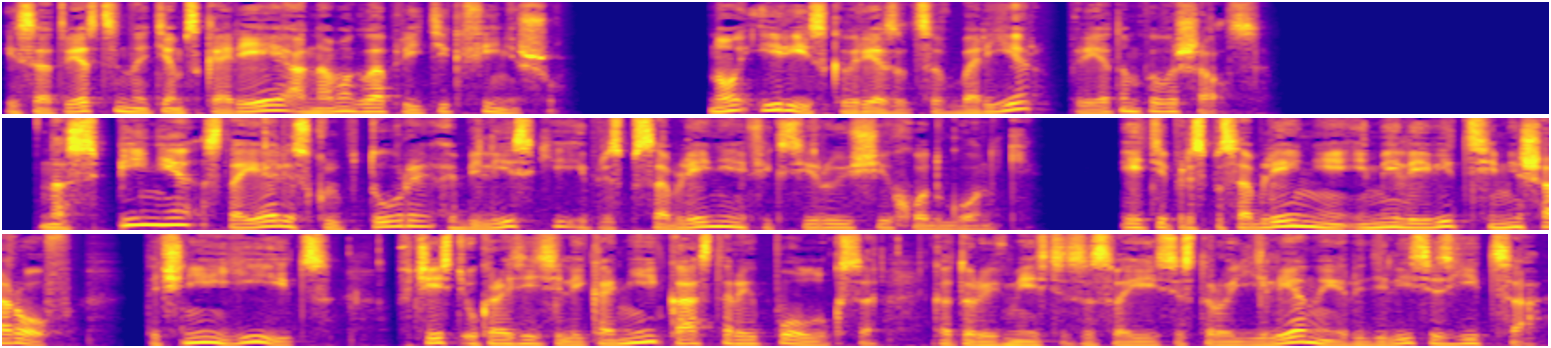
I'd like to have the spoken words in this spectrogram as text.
и, соответственно, тем скорее она могла прийти к финишу. Но и риск врезаться в барьер при этом повышался. На спине стояли скульптуры, обелиски и приспособления, фиксирующие ход гонки. Эти приспособления имели вид семи шаров, точнее яиц, в честь укротителей коней Кастера и Поллукса, которые вместе со своей сестрой Еленой родились из яйца,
